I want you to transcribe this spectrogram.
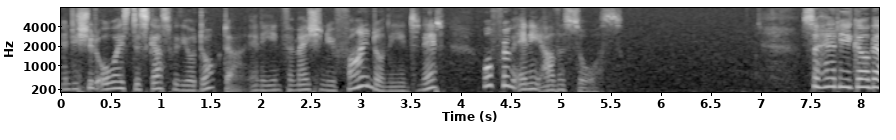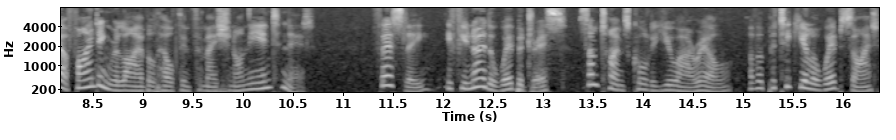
and you should always discuss with your doctor any information you find on the internet or from any other source. So how do you go about finding reliable health information on the internet? Firstly, if you know the web address, sometimes called a URL, of a particular website,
